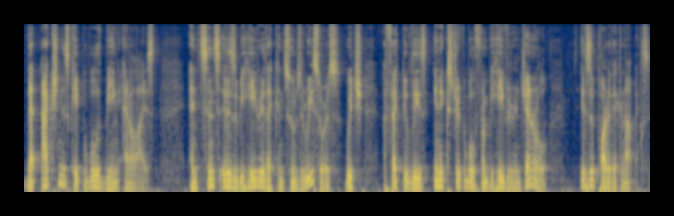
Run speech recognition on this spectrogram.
that action is capable of being analyzed. And since it is a behavior that consumes a resource, which effectively is inextricable from behavior in general, it is a part of economics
